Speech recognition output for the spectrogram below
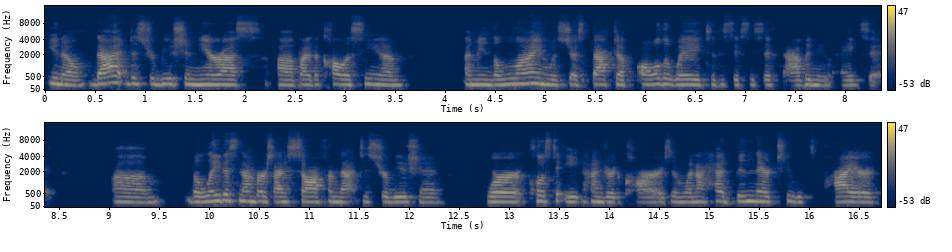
You know, that distribution near us uh, by the Coliseum, I mean, the line was just backed up all the way to the 66th Avenue exit. Um, the latest numbers I saw from that distribution were close to 800 cars. And when I had been there two weeks prior,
